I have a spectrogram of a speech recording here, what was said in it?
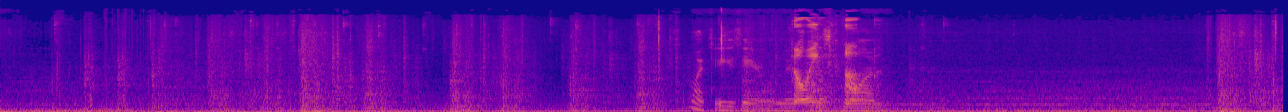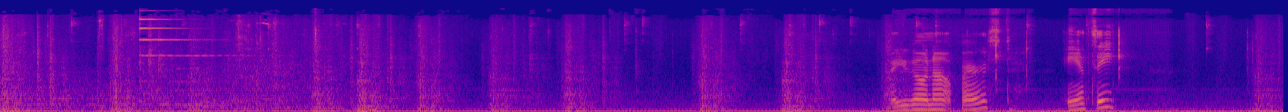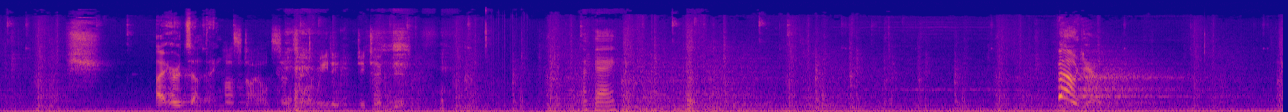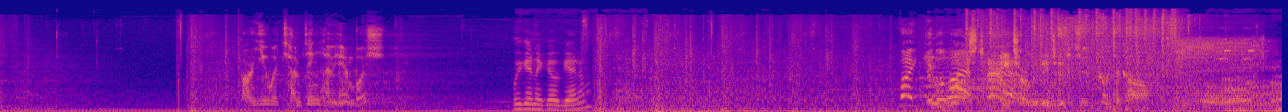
So much easier when there's Going just up. one. Are you going out first? Antsy? Heard something. Hostile sensor reading detected. Okay. Found you! Are you attempting an ambush? We're gonna go get him? Fight to You the last must man! protocol.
